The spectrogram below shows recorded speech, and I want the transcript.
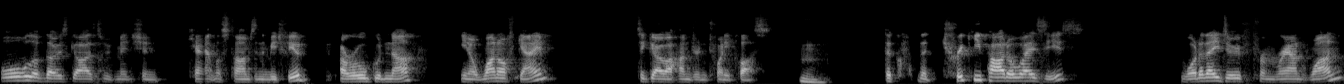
all of those guys we've mentioned countless times in the midfield are all good enough in a one-off game to go 120 plus. Mm. The the tricky part always is what do they do from round one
